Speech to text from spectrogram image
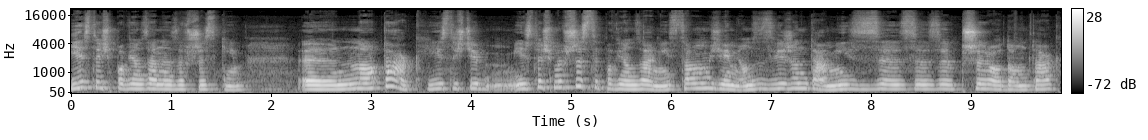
Jesteś powiązany ze wszystkim. Yy, No tak, jesteście, jesteśmy wszyscy powiązani z całą Ziemią, ze zwierzętami, z, z, z przyrodą, tak?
